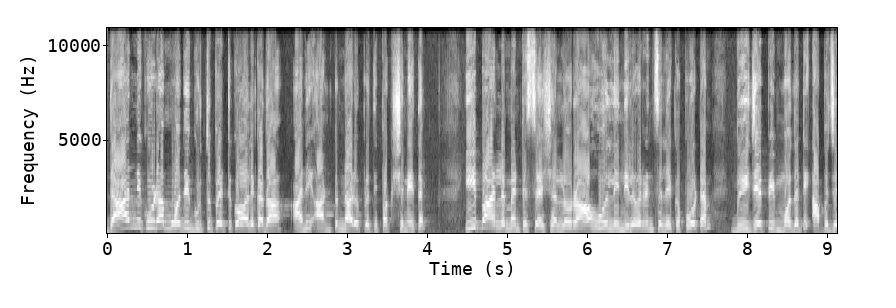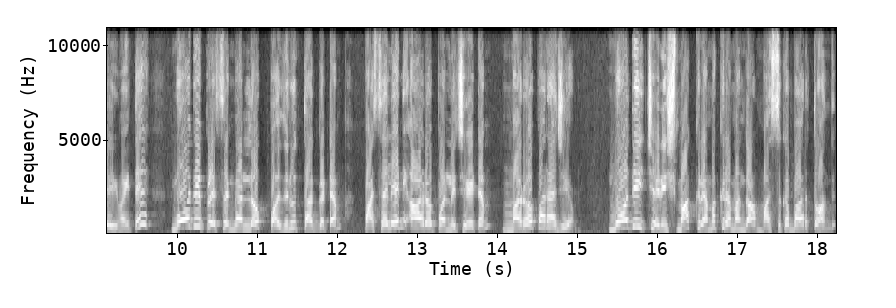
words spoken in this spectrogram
దాన్ని కూడా మోదీ గుర్తు పెట్టుకోవాలి కదా అని అంటున్నారు ప్రతిపక్ష నేతలు. ఈ పార్లమెంటు సెషన్లో రాహుల్ని నిలువరించలేకపోవటం బీజేపీ మొదటి అపజయం అయితే మోదీ ప్రసంగంలో పదును తగ్గటం పసలేని ఆరోపణలు చేయటం మరో పరాజయం. మోదీ చరిష్మా క్రమక్రమంగా మసకబారుతోంది.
